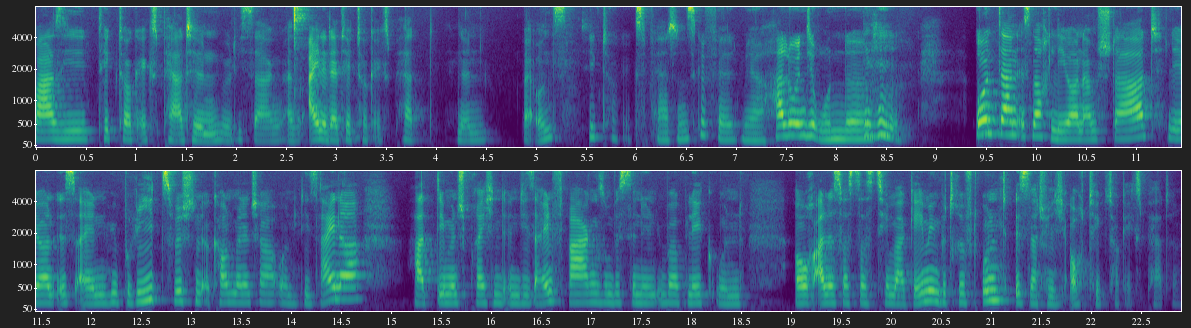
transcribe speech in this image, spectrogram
quasi TikTok-Expertin, würde ich sagen. Also eine der TikTok-Expertinnen bei uns. TikTok-Expertin, das gefällt mir. Hallo in die Runde. Und dann ist noch Leon am Start. Leon ist ein Hybrid zwischen Account Manager und Designer, hat dementsprechend in Designfragen so ein bisschen den Überblick und auch alles, was das Thema Gaming betrifft und ist natürlich auch TikTok-Experte.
